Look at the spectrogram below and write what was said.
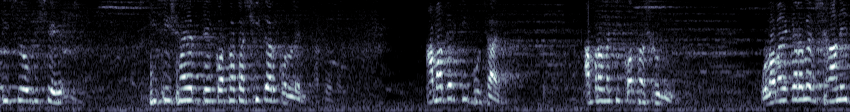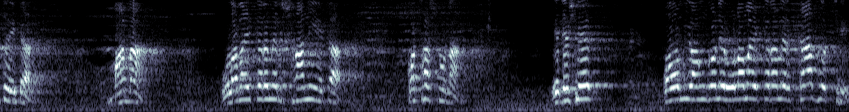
ডিসি অফিসে ডিসি সাহেব যে কথাটা স্বীকার করলেন আমাদের কি বুঝায়? আমরা নাকি কথা শুনি। ওলামাই কারামের শানই তো এটা মানা। ওলামাই কারামের শানই এটা কথা শোনা। এদেশের কওমি অঙ্গনের ওলামাই কারামের কাজ হচ্ছে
